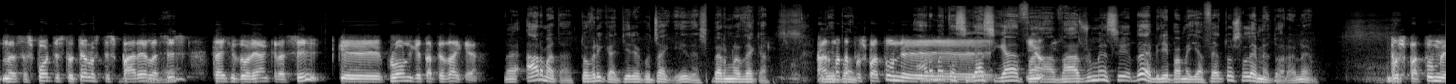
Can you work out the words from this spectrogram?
Να σας πω ότι στο τέλος της παρέλασης ναι. θα έχει δωρεάν κρασί και κλόνουν για τα παιδάκια. Ναι, άρματα, το βρήκα κύριε Κοτσάκη, είδες, παίρνω 10. Άρματα λοιπόν, προσπαθούν... Άρματα σιγά σιγά θα βάζουμε, δεν είπαμε για φέτος, λέμε τώρα, ναι. Προσπαθούμε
